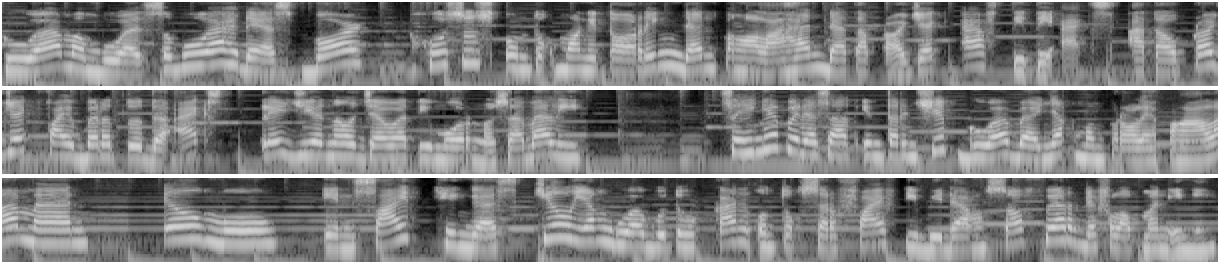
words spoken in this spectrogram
gua membuat sebuah dashboard khusus untuk monitoring dan pengolahan data project FTTX atau Project Fiber to the X Regional Jawa Timur Nusa Bali. Sehingga pada saat internship gua banyak memperoleh pengalaman, ilmu, insight, hingga skill yang gua butuhkan untuk survive di bidang software development ini.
